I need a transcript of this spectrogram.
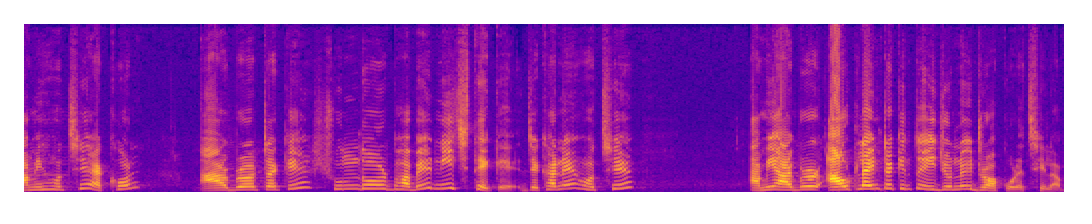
আমি হচ্ছে এখন আইব্রোটাকে সুন্দরভাবে নিচ থেকে, যেখানে হচ্ছে আমি আইব্রোর আউটলাইনটা কিন্তু এই জন্যই ড্র করেছিলাম।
